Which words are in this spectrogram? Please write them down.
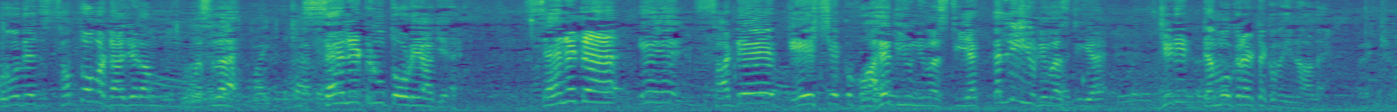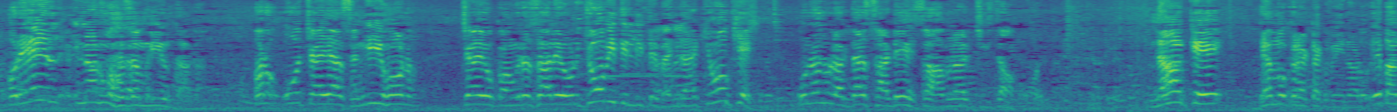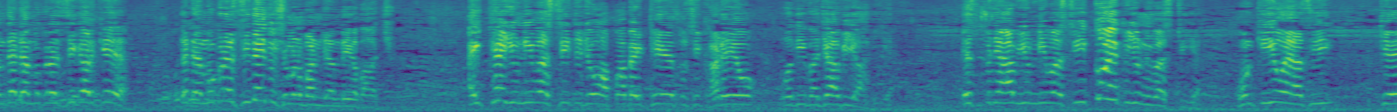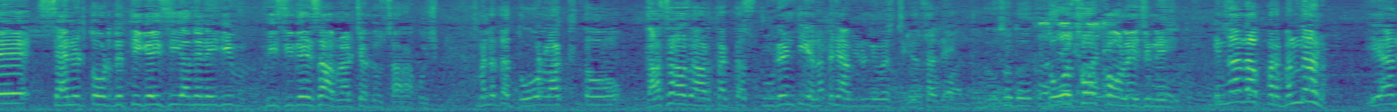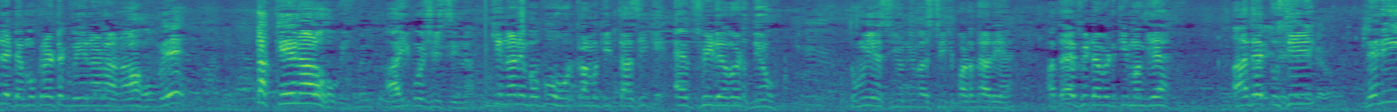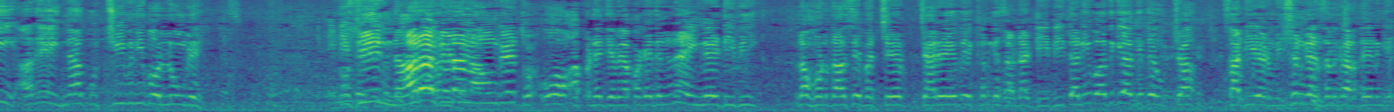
ਔਰ ਉਹਦੇ ਸਭ ਤੋਂ ਵੱਡਾ ਜਿਹੜਾ ਮਸਲਾ ਹੈ, ਸੈਨੇਟ ਨੂੰ ਤੋੜਿਆ ਗਿਆ ਹੈ। ਸੈਨੇਟ ਹੈ, ਇਹ ਸਾਡੇ ਦੇਸ਼ 'ਚ ਇੱਕ ਵਾਹਿਦ ਯੂਨੀਵਰਸਿਟੀ ਹੈ, ਕੱਲੀ ਯੂਨੀਵਰਸਿਟੀ ਹੈ, ਜਿਹੜੀ ਡੈਮੋਕ੍ਰੈਟਿਕ ਵੇ ਨਾਲ ਹੈ। ਔਰ ਇਹ ਇਹਨਾਂ ਨੂੰ ਹਜ਼ਮ ਨਹੀਂ ਹੁੰਦਾਗਾ। ਔਰ ਉਹ ਚਾਹੇ ਆ ਸੰਗੀ ਹੋਣ, ਚਾਹੇ ਉਹ ਕਾਂਗਰਸ ਵਾਲੇ ਹੋਣ, ਜੋ ਵੀ ਦਿੱਲੀ ਤੇ ਬੈਠਾ ਹੈ, ਕਿਉਂਕਿ ਉਹਨਾਂ ਨੂੰ ਲੱਗਦਾ ਸਾਡੇ ਹਿਸਾਬ ਨਾਲ ਚੀਜ਼ਾਂ ਹੋਣ। ਨਾ ਕਿ ਡੈਮੋਕ੍ਰੈਟਿਕ ਵੇ ਨਾਲੋਂ। ਇਹ ਬੰਦੇ ਡੈਮੋਕ੍ਰੇਸੀ ਕਰਕੇ ਆ। ਤੇ ਡੈਮੋਕ੍ਰੇਸੀ ਦੇ ਹੀ ਦੁਸ਼ਮਣ ਬਣ ਜਾਂਦੇ ਆ ਬਾਅਦ ਚ। ਇੱਥੇ ਯੂਨੀਵਰਸਿਟੀ 'ਚ ਜੋ ਆਪਾਂ ਬੈਠੇ ਆ ਤੁਸੀਂ ਖੜੇ ਹੋ, ਉਹਦੀ ਵਜ੍ਹਾ ਵੀ ਆਹੀ ਹੈ। ਇਸ ਪੰਜਾਬ ਯੂਨੀਵਰਸਿਟੀ ਇੱਕੋ ਇੱਕ ਯੂਨੀਵਰਸਿਟੀ ਹੈ। ਹੁਣ ਕੀ ਹੋਇਆ ਸੀ ਕਿ ਸੈਨੇਟ ਤੋੜ ਦਿੱਤੀ ਗਈ ਸੀ ਆਂਦੇ ਨੇ ਜੀ ਵੀਸੀ ਦੇ ਹਿਸਾਬ ਨਾਲ ਚੱਲੂ ਸਾਰਾ ਕੁਝ ਮੈਨੂੰ ਤਾਂ 2 ਲੱਖ ਤੋਂ 10000 ਤੱਕ ਤਾਂ ਸਟੂਡੈਂਟ ਹੀ ਹੈ ਨਾ ਪੰਜਾਬ ਯੂਨੀਵਰਸਿਟੀ ਦੇ ਥੱਲੇ। 202 200 ਕਾਲਜ ਨੇ। ਇਹਨਾਂ ਦਾ ਪ੍ਰਬੰਧਨ ਇਹਨਾਂ ਦੇ ਡੈਮੋਕ੍ਰੈਟਿਕ ਵੇ ਨਾਲ ਨਾ ਹੋਵੇ, ਧੱਕੇ ਨਾਲ ਹੋਵੇ। ਆਹੀ ਕੋਸ਼ਿਸ਼ ਸੀ ਨਾ ਕਿ ਇਹਨਾਂ ਨੇ ਬੱਬੂ ਹੋਰ ਕੰਮ ਕੀਤਾ ਸੀ ਕਿ ਐਫੀਡੇਵਿਟ ਦਿਓ। ਤੂੰ ਵੀ ਇਸ ਯੂਨੀਵਰਸਿਟੀ ਚ ਪੜਦਾ ਰਿਹਾ। ਪਤਾ ਐਫੀਡੇਵਿਟ ਕੀ ਮੰਗਿਆ? ਆਂਦੇ ਤੁਸੀਂ ਨਹੀਂ ਨਹੀਂ ਆਂਦੇ ਇੰਨਾ ਕੁੱਚੀ ਵੀ ਨਹੀਂ ਬੋਲੂਗੇ। ਤੁਸੀਂ ਨਾਰਾ ਕਿਹੜਾ ਲਾਉਂਗੇ ਉਹ ਆਪਣੇ ਜਿਵੇਂ ਆਪਾਂ ਕਹਿੰਦੇ ਨੇ ਨਾ, ਇੰਨੇ ਡੀਬੀ। ਲਾ ਹੁਣ ਦੱਸੇ ਬੱਚੇ ਵਿਚਾਰੇ ਇਹ ਵੇਖਣ ਕਿ ਸਾਡਾ ਡੀਬੀ ਤਾਂ ਨਹੀਂ ਵੱਧ ਗਿਆ ਕਿਤੇ ਉੱਚਾ। ਸਾਡੀ ਐਡਮਿਸ਼ਨ ਕੈਨਸਲ ਕਰ ਦੇਣਗੇ।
